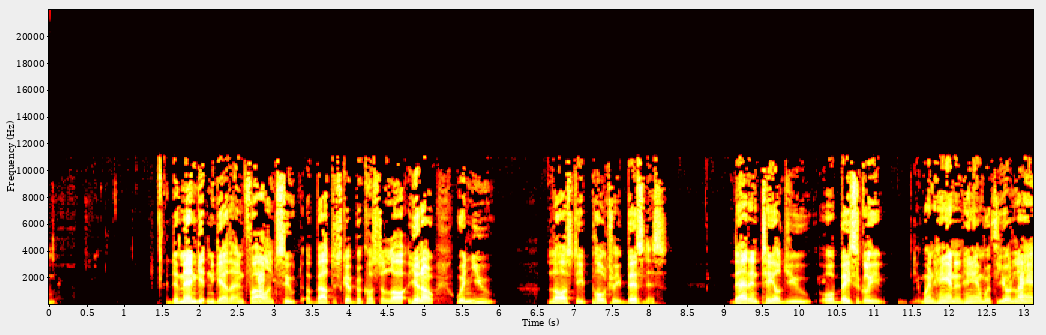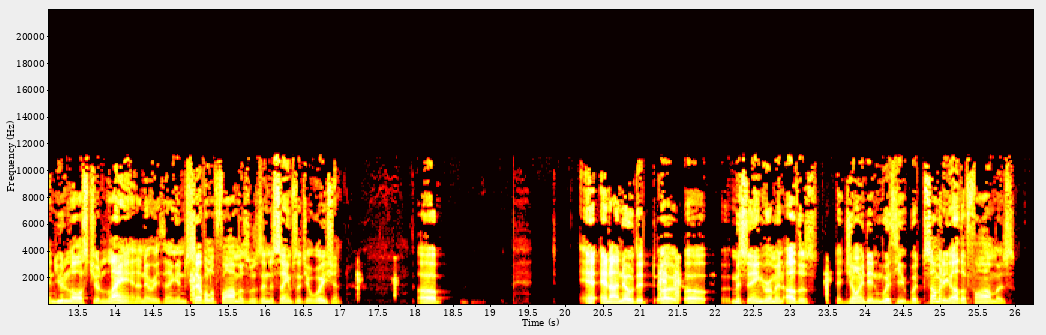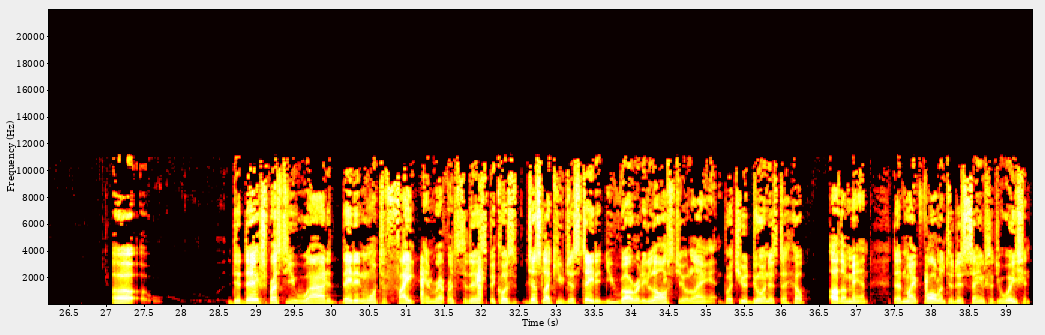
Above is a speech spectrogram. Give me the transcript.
the men getting together and filing suit about the script because the law, you know, when you lost the poultry business, that entailed you, or basically went hand in hand with your land. You lost your land and everything, and several of farmers was in the same situation. Uh, and, and, I know that uh, uh, Mr. Ingram and others joined in with you, but some of the other farmers, uh, did they express to you why they didn't want to fight in reference to this? Because just like you just stated, you've already lost your land, but you're doing this to help other men that might fall into this same situation.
